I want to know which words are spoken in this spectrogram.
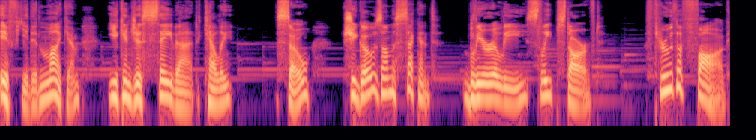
If you didn't like him, you can just say that, Kelly. So, she goes on the second blearily sleep starved. Through the fog,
